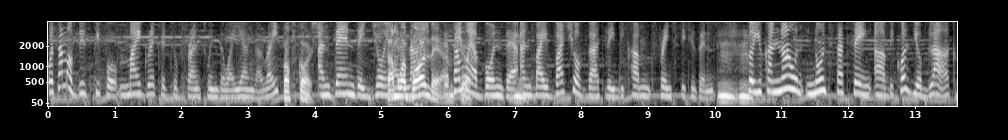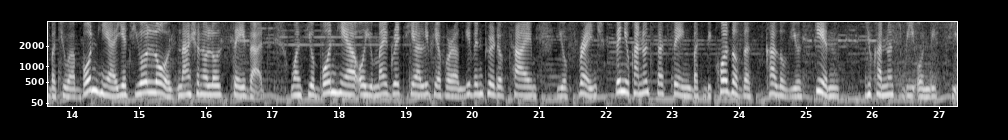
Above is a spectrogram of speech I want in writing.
because some of these people migrated to France when they were younger, right? Of course. And then they joined. Some were born there, I'm some sure. Mm. were born there, and by virtue of that, they become French citizens. Mm-hmm. So you can now not start saying, ah, because you're black, but you were born here, yet your laws, national laws, say that once you're born here or you migrate here, live here for a given period of time, you're French. Then you cannot start saying, but because of the color of your skin, you cannot be on this team.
